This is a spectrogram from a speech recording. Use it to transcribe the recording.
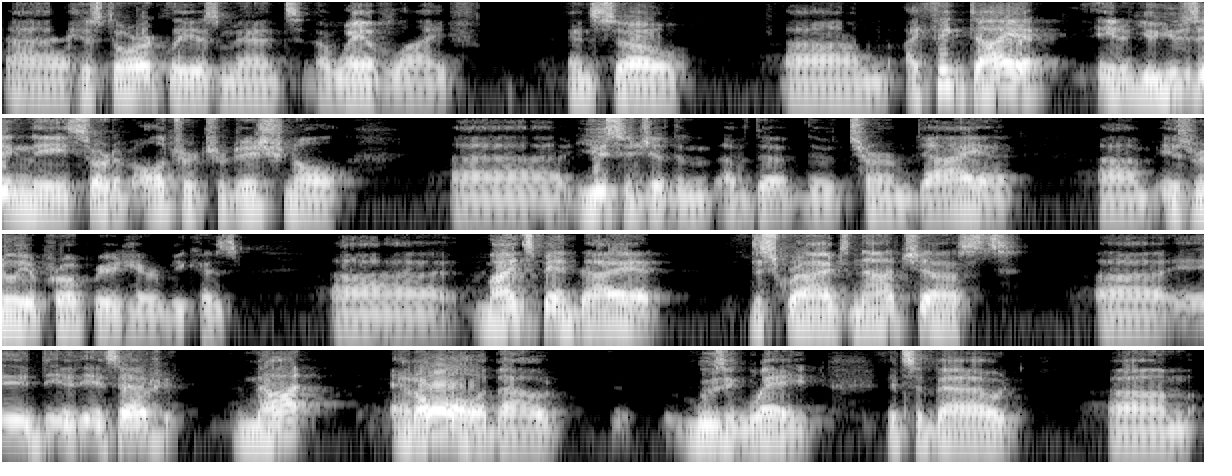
uh, historically has meant a way of life, and so um, I think diet. You know, you're using the sort of ultra traditional uh, usage of the of the, the term diet um, is really appropriate here because uh, Mindspan diet describes not just uh, it, it, it's actually not at all about losing weight. It's about um,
